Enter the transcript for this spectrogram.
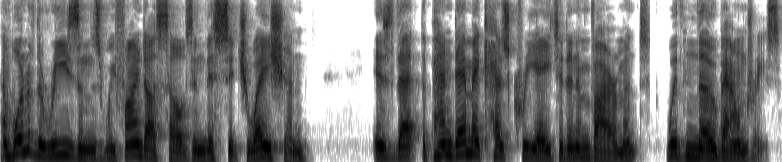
And one of the reasons we find ourselves in this situation is that the pandemic has created an environment with no boundaries.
